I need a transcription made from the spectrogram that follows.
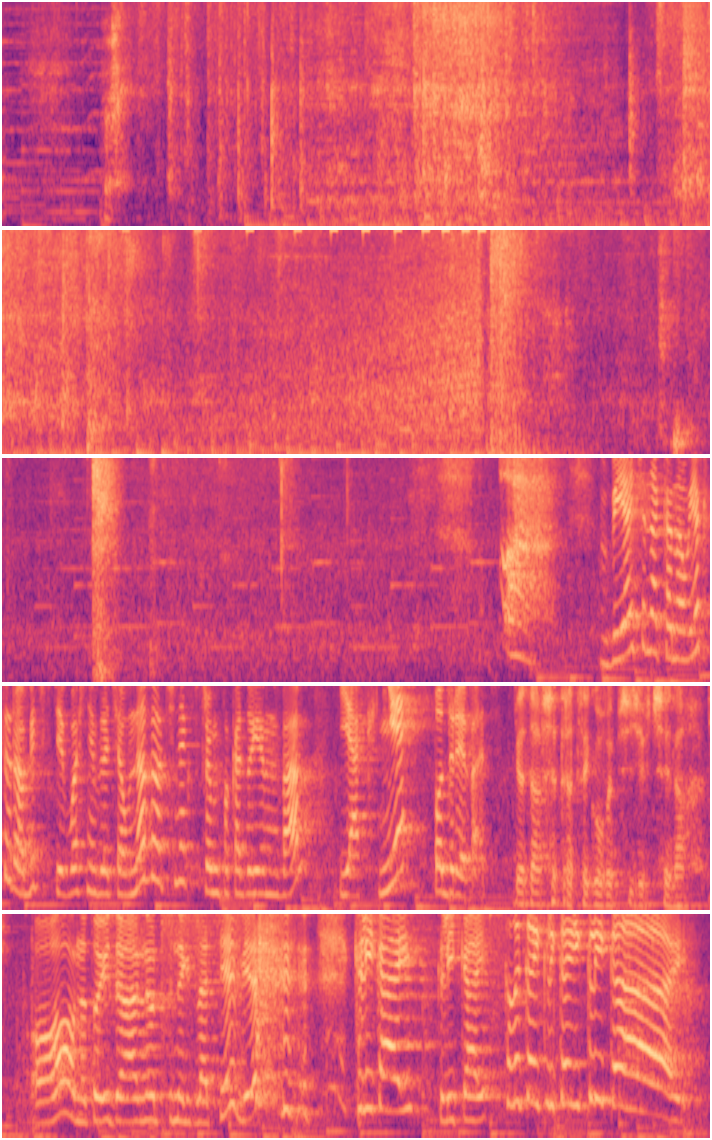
Wbijajcie na kanał Jak to robić, gdzie właśnie wleciał nowy odcinek, w którym pokazujemy Wam, jak nie podrywać. Ja zawsze tracę głowę przy dziewczynach. O, no to idealny odcinek dla Ciebie. klikaj, klikaj, klikaj, klikaj klikaj!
